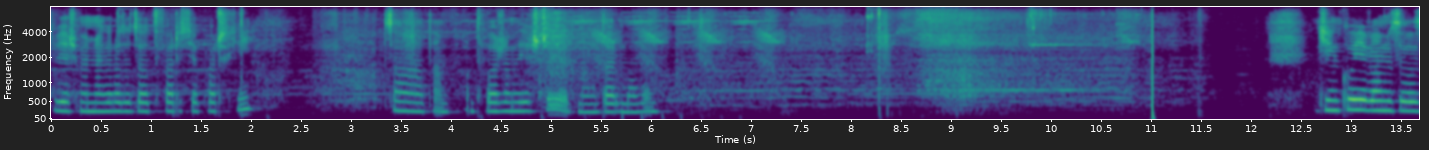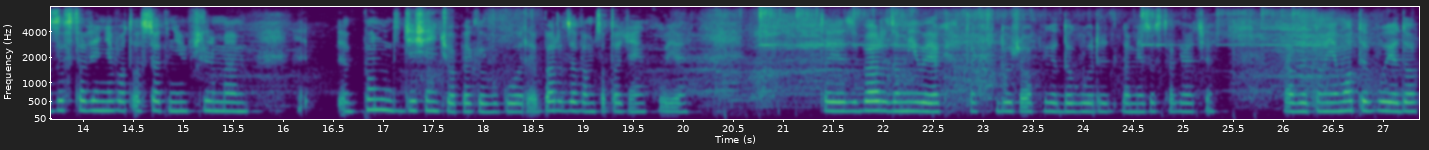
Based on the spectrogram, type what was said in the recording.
Zbierzmy nagrodę za otwarcie paczki. Co tam? Otworzymy jeszcze jedną darmową. Dziękuję Wam za zostawienie pod ostatnim filmem ponad 10 łapek w górę. Bardzo Wam za to dziękuję. To jest bardzo miłe, jak tak dużo łapek do góry dla mnie zostawiacie. Naprawdę to mnie motywuje do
